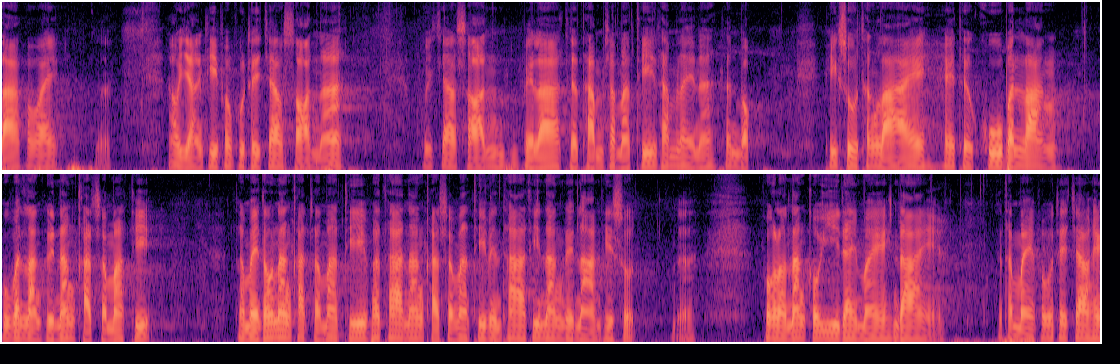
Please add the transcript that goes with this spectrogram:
ตาเข้าไว้ เอาอย่างที่พระพุทธเจ้าสอนนะพระเจ้าสอนเวลาจะทำสมาธิทำอะไรนะ ท่านบอกภิกษุทั้งหลายให้เธอคู่บันลังคูบันลังคือนั่งขัดสมาธิทำไมต้องนั่งขัดสมาธิเพราะท่านั่งขัดสมาธิเป็นท่าที่นั่งได้นานที่สุดนะพวกเรานั่งเก้าอี้ได้ไหมได้ทำไมพระพุทธเจ้าให้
